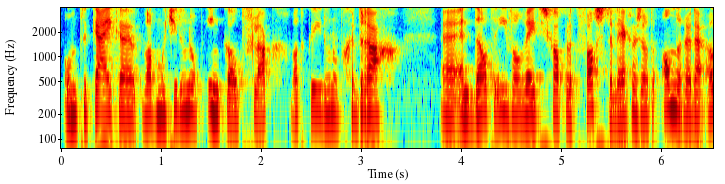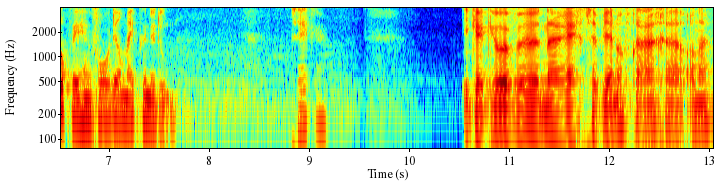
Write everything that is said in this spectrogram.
Om te kijken wat moet je doen op inkoopvlak, wat kun je doen op gedrag. Uh, en dat in ieder geval wetenschappelijk vast te leggen, zodat anderen daar ook weer hun voordeel mee kunnen doen. Zeker. Ik kijk heel even naar rechts. Heb jij nog vragen, Anna?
